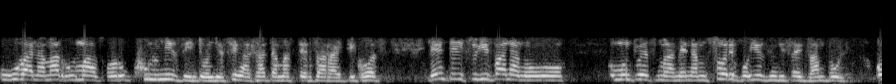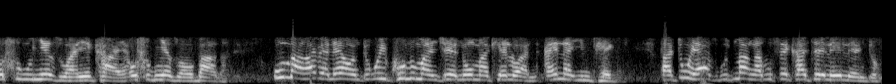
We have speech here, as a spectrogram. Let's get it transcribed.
ukuba nama-rumors or ukukhuluma izinto nje singathatha ama-steps aright because le nto isuke ifana no umuntu wesimame and i'm sorry for using this example ohlukunyezwayo ekhaya ohlukunyezwa ubaba uma ngabe leyo nto uyikhuluma nje nomakhelwane ayina impact. But uyazi ukuthi mangabe usekhathele lento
